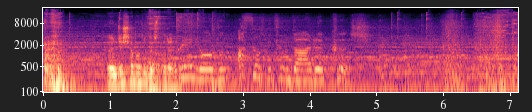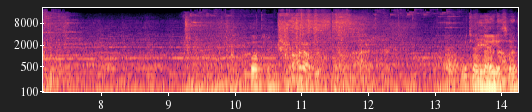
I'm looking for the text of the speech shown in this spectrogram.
Önce şamanı gösterelim. Asıl hükümdarı Kış. Korkma. Bir tane daha yesin.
